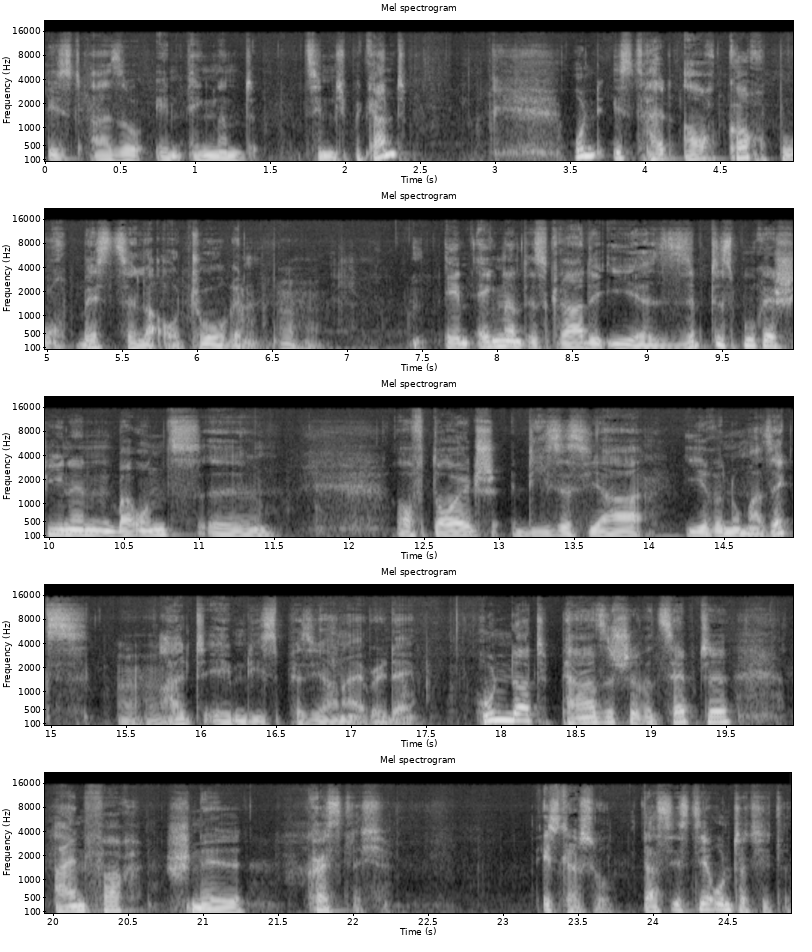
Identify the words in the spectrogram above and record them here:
ist also in England ziemlich bekannt und ist halt auch Kochbuch-Bestseller-Autorin. In England ist gerade ihr siebtes Buch erschienen, bei uns äh, auf Deutsch dieses Jahr ihre Nummer 6, halt eben dieses Persiana Everyday. 100 persische Rezepte, einfach, schnell, köstlich. Ist das so? Das ist der Untertitel.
